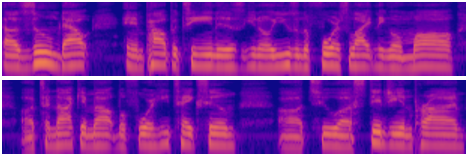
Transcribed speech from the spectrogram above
uh, zoomed out and Palpatine is you know using the Force lightning on Maul uh, to knock him out before he takes him uh, to uh, Stygeon Prime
